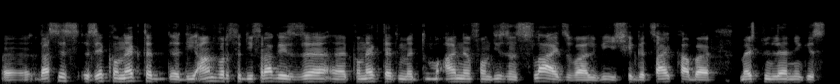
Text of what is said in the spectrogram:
Äh, das ist sehr connected. Äh, die Antwort für die Frage ist sehr äh, connected mit einem von diesen Slides, weil, wie ich hier gezeigt habe, Machine Learning ist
